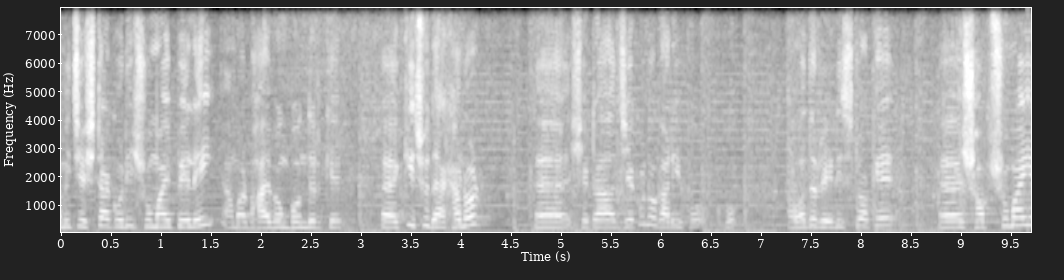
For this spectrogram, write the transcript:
আমি চেষ্টা করি সময় পেলেই আমার ভাই এবং বোনদেরকে কিছু দেখানোর। সেটা যে কোনো গাড়ি হোক হোক, আমাদের রেডি স্টকে সবসময়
